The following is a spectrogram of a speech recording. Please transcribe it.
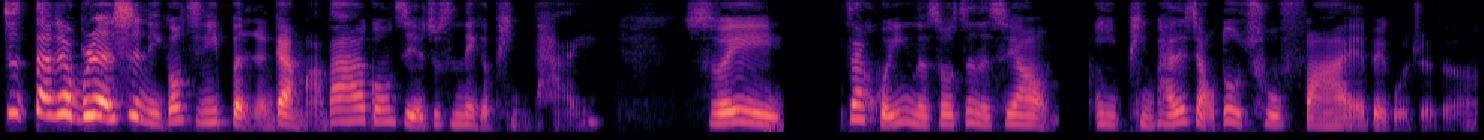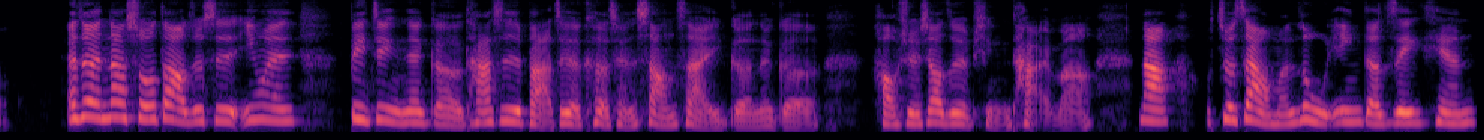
就是大家不认识你，攻击你本人干嘛？大家攻击的就是那个品牌。所以在回应的时候，真的是要以品牌的角度出发，欸。哎，贝果觉得。哎，对，那说到就是因为毕竟那个他是把这个课程上在一个那个好学校这个平台嘛，那就在我们录音的这一天，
